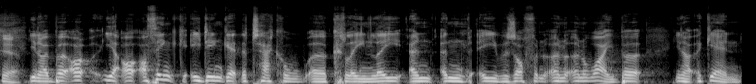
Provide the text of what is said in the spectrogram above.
Yeah. you know, but uh, yeah, I, I think he didn't get the tackle uh, cleanly, and and he was off and, and, and away. But you know, again.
